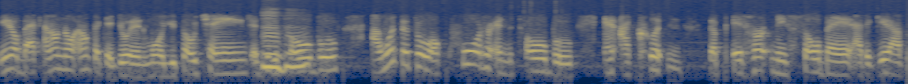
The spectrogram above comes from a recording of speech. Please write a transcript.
You know, back I don't know, I don't think they do it anymore. You throw change into mm-hmm. the toll booth. I went to throw a quarter in the toll booth, and I couldn't. The, it hurt me so bad. I had to get out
